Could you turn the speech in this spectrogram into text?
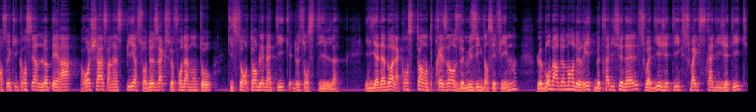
En ce qui concerne l'opéra, Rocha s'en inspire sur deux axes fondamentaux qui sont emblématiques de son style. Il y a d'abord la constante présence de musique dans ses films, le bombardement de rythmes traditionnels, soit diégétiques, soit extradigétiques,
